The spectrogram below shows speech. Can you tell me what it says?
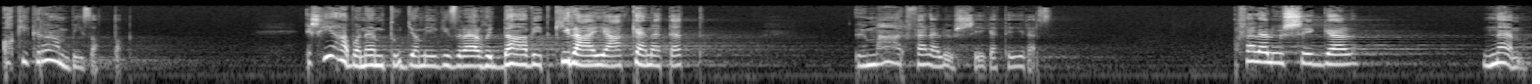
akik rám bízattak? És hiába nem tudja még Izrael, hogy Dávid királyá kenetett, ő már felelősséget érez. A felelősséggel nem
